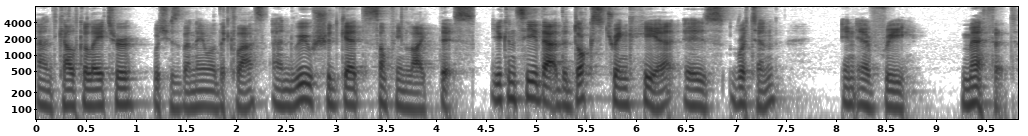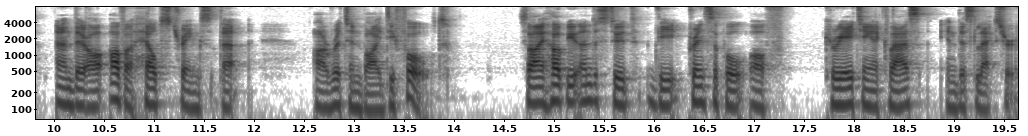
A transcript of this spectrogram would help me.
and calculator, which is the name of the class, and we should get something like this. You can see that the doc string here is written in every method, and there are other help strings that are written by default. So I hope you understood the principle of creating a class in this lecture.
